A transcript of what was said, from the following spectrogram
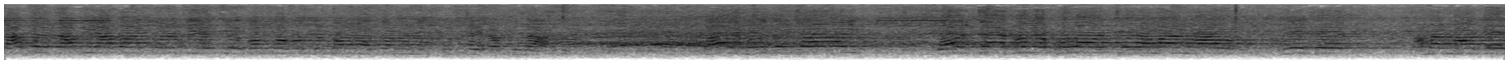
তাদের দাবি আদায় করে দিয়েছে বঙ্গবন্ধু কন্যা জননী খুঁজতে হাসিনা তাই বলতে চাই, দরজা এখনও খোলা আছে, আমার মা মেয়েদের, আমার মাদের,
